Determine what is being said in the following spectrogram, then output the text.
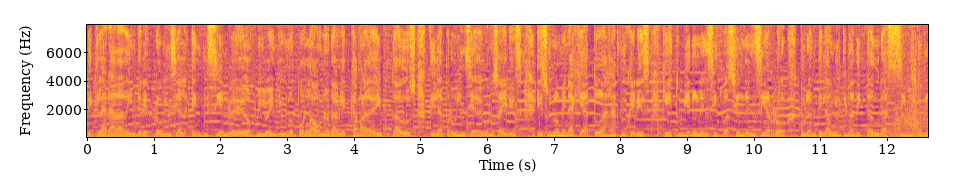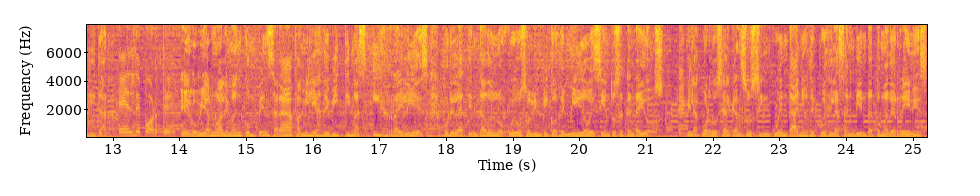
declarada de interés provincial en diciembre de 2021 por la Honorable Cámara de Diputados de la provincia de Buenos Aires, es un homenaje a todas las mujeres que estuvieron en situación de encierro durante la última dictadura cívico-militar. El deporte. El gobierno alemán compensará a familias de víctimas israelíes por el atentado en los Juegos Olímpicos de 1972. El acuerdo se alcanzó 50 años después de la sangrienta toma de rehenes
